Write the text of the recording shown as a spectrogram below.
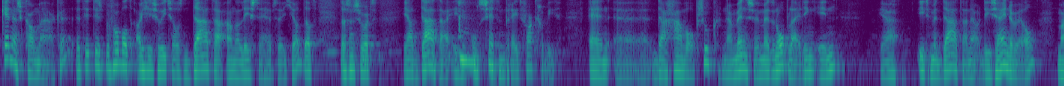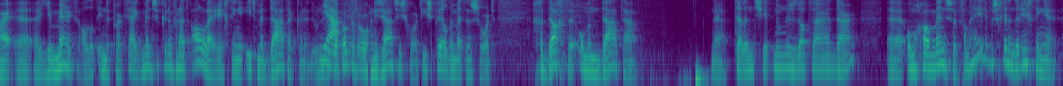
kennis kan maken. Het, het, is bijvoorbeeld als je zoiets als data-analisten hebt, weet je wel. Dat, dat is een soort, ja, data is een mm. ontzettend breed vakgebied. En daar gaan we op zoek naar mensen met een opleiding in, ja, iets met data. Nou, die zijn er wel. Maar uh, je merkt al dat in de praktijk mensen kunnen vanuit allerlei richtingen iets met data kunnen doen. Dus ik heb ook als organisaties gehoord, die speelden met een soort gedachte om een data, nou ja, talentship noemden ze dat uh, daar. Uh, om gewoon mensen van hele verschillende richtingen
